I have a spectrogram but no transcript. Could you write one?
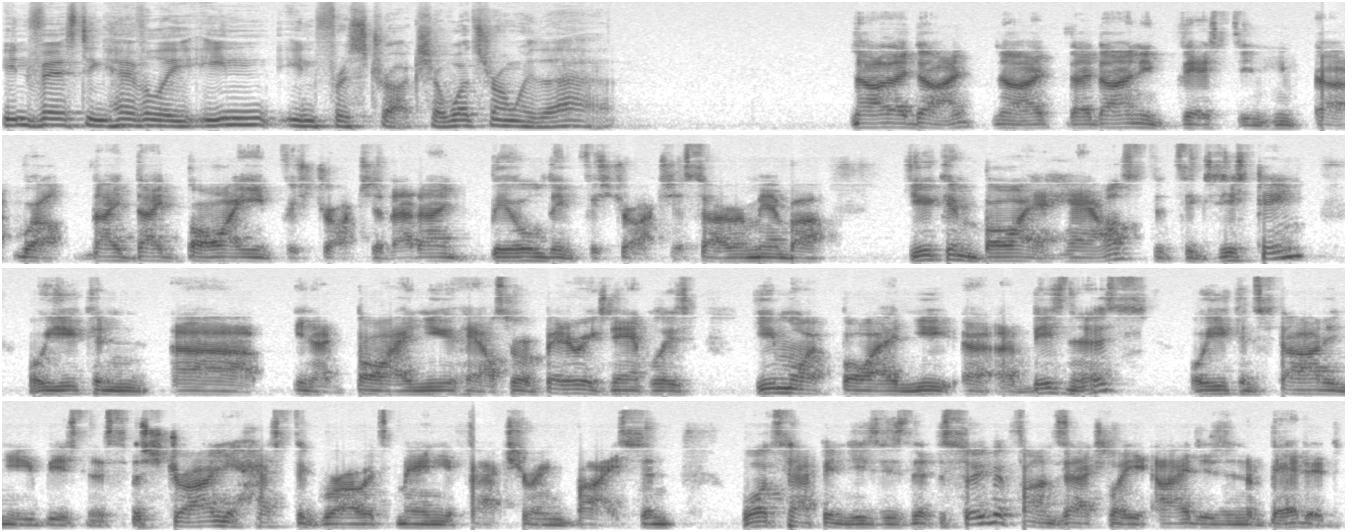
investing heavily in infrastructure. What's wrong with that? No, they don't. No, they don't invest in, uh, well, they, they buy infrastructure. They don't build infrastructure. So remember, you can buy a house that's existing or you can, uh, you know, buy a new house. Or a better example is you might buy a new uh, a business or you can start a new business. Australia has to grow its manufacturing base. And what's happened is, is that the super funds actually aided and abetted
